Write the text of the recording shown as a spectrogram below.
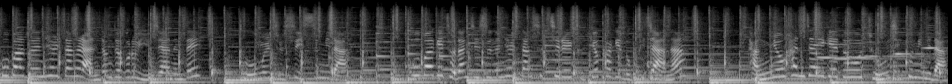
호박은 혈당을 안정적으로 유지하는 데 도움을 줄 수 있습니다. 호박의 저당 지수는 혈당 수치를 급격하게 높이지 않아 당뇨 환자에게도 좋은 식품입니다.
